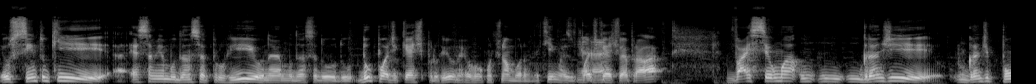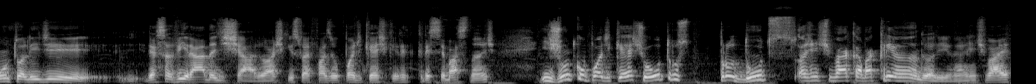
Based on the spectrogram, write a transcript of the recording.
eu sinto que essa minha mudança para o Rio, né, mudança do, do, do podcast para o Rio, né, eu vou continuar morando aqui, mas o podcast vai para lá, vai ser uma, um, um, grande, um grande ponto ali de, dessa virada de chave. Eu acho que isso vai fazer o podcast crescer bastante. E junto com o podcast, outros produtos a gente vai acabar criando ali, né? A gente vai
